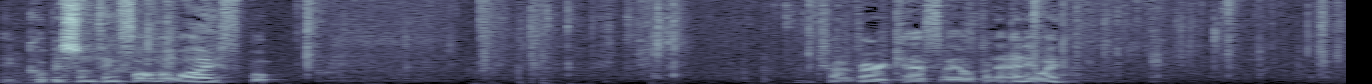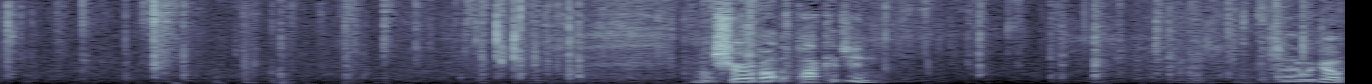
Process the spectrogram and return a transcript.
It could be something for my wife, but I'm trying very carefully open it anyway. I'm not sure about the packaging. There we go.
